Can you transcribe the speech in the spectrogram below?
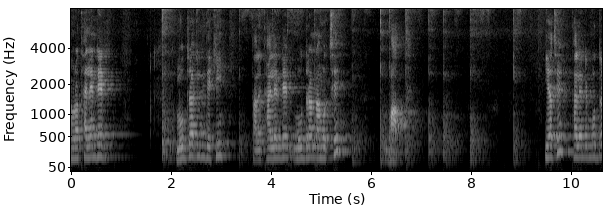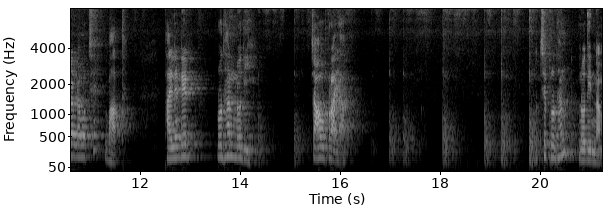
আমরা থাইল্যান্ডের মুদ্রা যদি দেখি, তাহলে থাইল্যান্ডের মুদ্রার নাম হচ্ছে বাত। কি আছে? থাইল্যান্ডের মুদ্রার নাম হচ্ছে বাত। থাইল্যান্ডের প্রধান নদী চাও প্রায়া হচ্ছে প্রধান নদীর নাম।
